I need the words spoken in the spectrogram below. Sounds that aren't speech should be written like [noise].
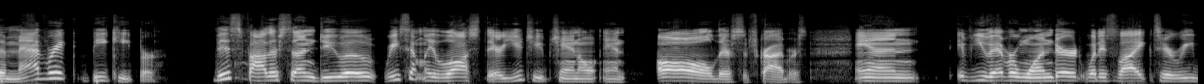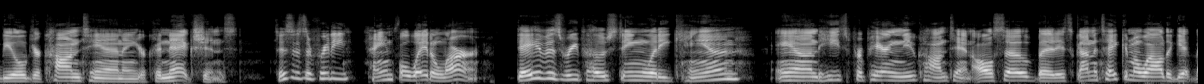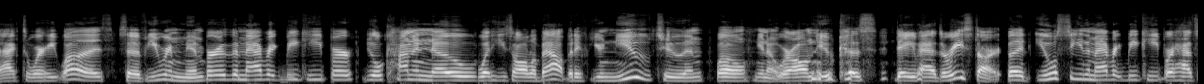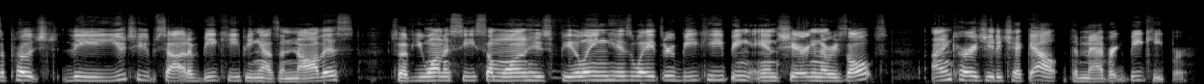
The Maverick Beekeeper. This father son duo recently lost their YouTube channel and all their subscribers. And if you've ever wondered what it's like to rebuild your content and your connections, this is a pretty painful way to learn. Dave is reposting what he can and he's preparing new content also, but it's going to take him a while to get back to where he was. So if you remember the Maverick Beekeeper, you'll kind of know what he's all about. But if you're new to him, well, you know, we're all [laughs] new because Dave had to restart. But you'll see the Maverick Beekeeper has approached the YouTube side of beekeeping as a novice. So if you want to see someone who's feeling his way through beekeeping and sharing the results, I encourage you to check out the Maverick Beekeeper.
